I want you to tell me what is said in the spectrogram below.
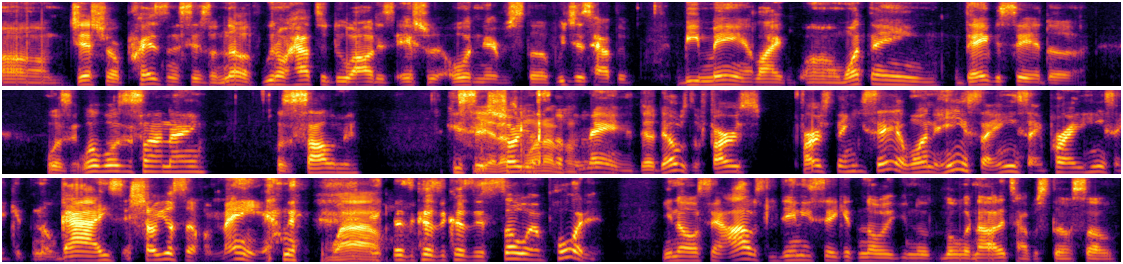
um, just your presence is enough. We don't have to do all this extraordinary stuff. We just have to be men. Like um, one thing David said, uh, was it what was his son name? Was it Solomon? He said, Yeah, "Show yourself a man." That, that was the first first thing he said. One, he didn't say he didn't say pray. He didn't say get no guy. He said, "Show yourself a man." Wow. because because because it's so important. You know what I'm saying? Obviously, then he said get to know, you know, Lord and all that type of stuff. So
